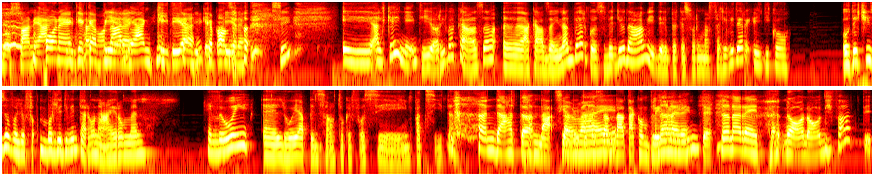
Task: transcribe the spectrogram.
non sa neanche, può neanche cioè, capire, non ha neanche idea di che capire. cosa. sì. E al che niente, io arrivo a casa, eh, a casa in albergo, sveglio Davide perché sono rimasta lì a vedere e gli dico ho deciso, voglio, voglio diventare un Ironman. E lui? E lui ha pensato che fossi impazzita. andata. Andata, sì, ha detto che sia andata completamente. Non ha retta. No, no, di fatti.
